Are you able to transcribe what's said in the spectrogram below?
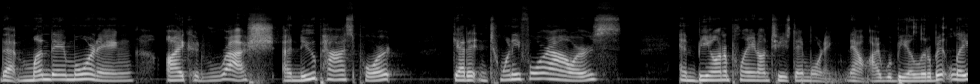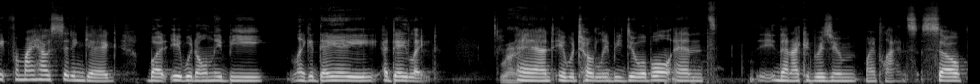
that Monday morning I could rush a new passport, get it in 24 hours, and be on a plane on Tuesday morning. Now, I would be a little bit late for my house sitting gig, but it would only be like a day a day late Right. and it would totally be doable and then I could resume my plans. So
